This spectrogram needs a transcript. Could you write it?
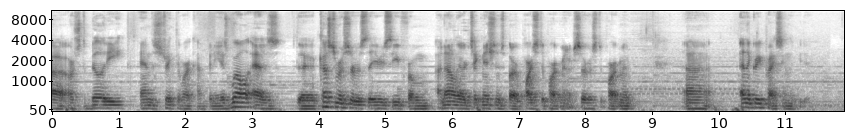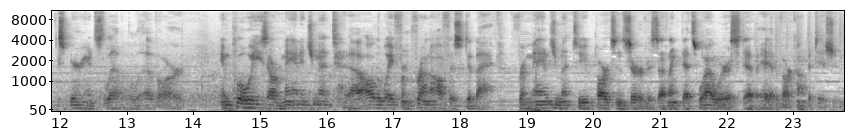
uh, our stability, and the strength of our company, as well as the customer service they receive from uh, not only our technicians but our parts department, our service department, uh, and the great pricing that we do. Experience level of our employees, our management, uh, all the way from front office to back, from management to parts and service. I think that's why we're a step ahead of our competition.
